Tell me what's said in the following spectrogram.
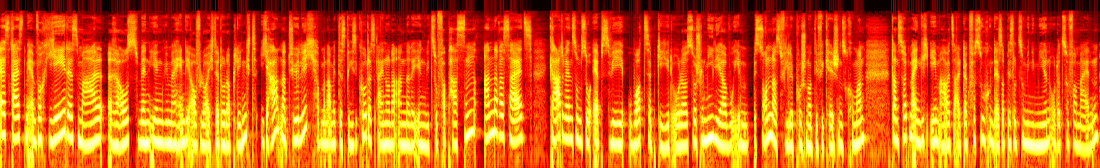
Es reißt mir einfach jedes Mal raus, wenn irgendwie mein Handy aufleuchtet oder blinkt. Ja, natürlich hat man damit das Risiko, das ein oder andere irgendwie zu verpassen. Andererseits, gerade wenn es um so Apps wie WhatsApp geht oder Social Media, wo eben besonders viele Push-Notifications kommen, dann sollte man eigentlich eh im Arbeitsalltag versuchen, das ein bisschen zu minimieren oder zu vermeiden.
